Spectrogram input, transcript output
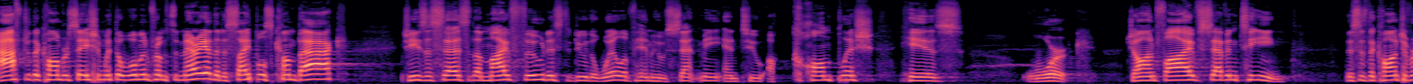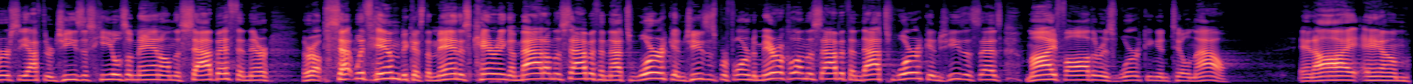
After the conversation with the woman from Samaria, the disciples come back. Jesus says to them, My food is to do the will of him who sent me and to accomplish his work. John 5 17. This is the controversy after Jesus heals a man on the Sabbath, and they're, they're upset with him because the man is carrying a mat on the Sabbath, and that's work. And Jesus performed a miracle on the Sabbath, and that's work. And Jesus says, My Father is working until now, and I am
